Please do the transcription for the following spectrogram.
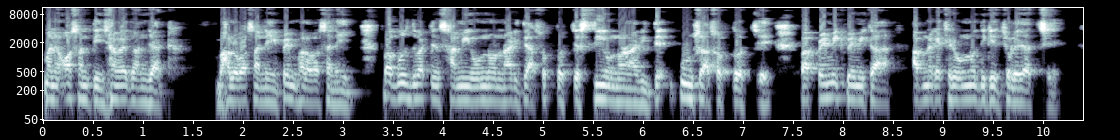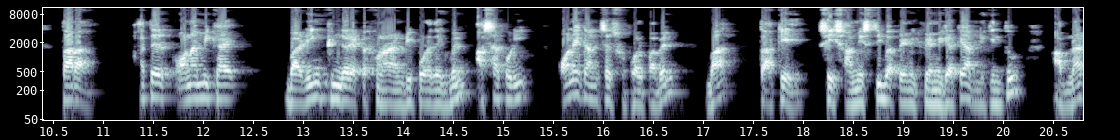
মানে অশান্তি, ঝামেলা জঞ্জাট ভালোবাসা নেই, প্রেম, ভালোবাসা নেই, বা বুঝতে পারছেন স্বামী অন্য নারীতে আসক্ত হচ্ছে, স্ত্রী অন্য নারীতে পুরুষ আসক্ত হচ্ছে, বা প্রেমিক, প্রেমিকা আপনাকে ছেড়ে অন্যদিকে চলে যাচ্ছে, তারা হাতের অনামিকায় বা রিং ফিঙ্গার একটা সোনার আংটি পরে দেখবেন। আশা করি অনেকাংশে সুফল পাবেন বা তাকে সেই স্বামী স্ত্রী বা প্রেমিক প্রেমিকাকে আপনি কিন্তু আপনার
